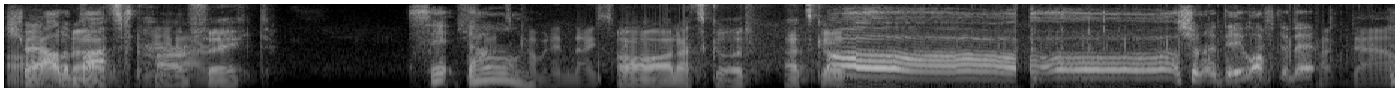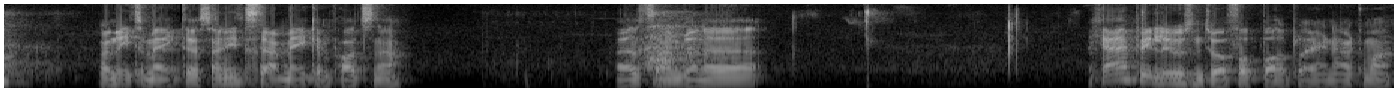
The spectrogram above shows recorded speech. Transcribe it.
Straight out of the back. That's perfect. Sit down. coming in nicely. Oh, that's good. That's good. Oh, oh, I shouldn't have de-lofted it. I need to make this. I need to start making putts now. Else I'm gonna. I can't be losing to a football player now. Come on.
